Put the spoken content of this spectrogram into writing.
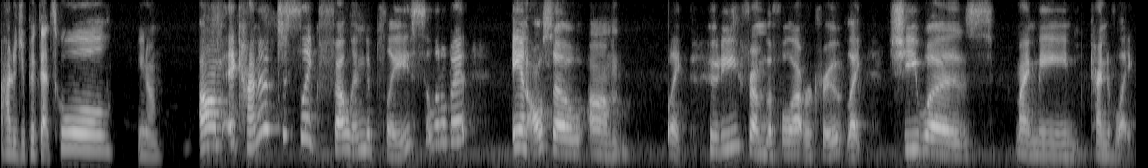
how did you pick that school? You know. Um, it kind of just like fell into place a little bit, and also um, like Hootie from the Full Out Recruit, like she was my main kind of like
